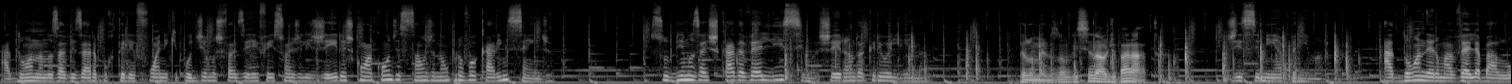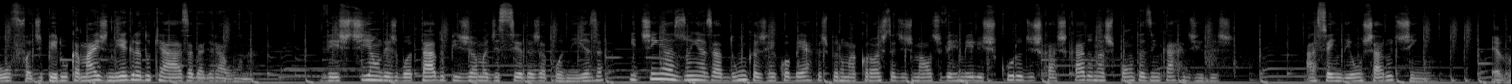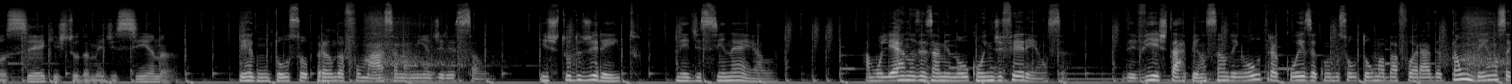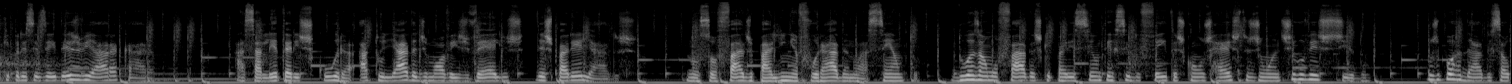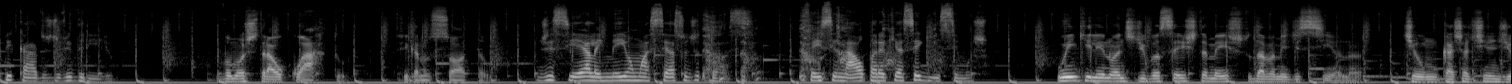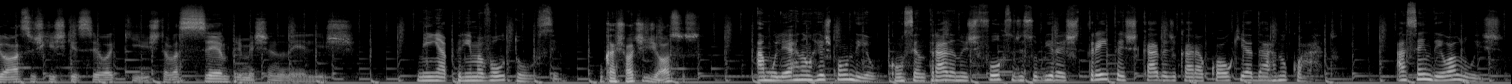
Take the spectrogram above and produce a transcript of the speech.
A dona nos avisara por telefone que podíamos fazer refeições ligeiras com a condição de não provocar incêndio. Subimos a escada velhíssima, cheirando a criolina. Pelo menos não vi sinal de barata, disse minha prima. A dona era uma velha balofa de peruca mais negra do que a asa da graúna. Vestia um desbotado pijama de seda japonesa e tinha as unhas aduncas recobertas por uma crosta de esmalte vermelho escuro descascado nas pontas encardidas. Acendeu um charutinho. É você que estuda medicina? Perguntou soprando a fumaça na minha direção. Estudo direito. Medicina é ela. A mulher nos examinou com indiferença. Devia estar pensando em outra coisa quando soltou uma baforada tão densa que precisei desviar a cara. A saleta era escura, atulhada de móveis velhos, desparelhados. No sofá de palhinha furada no assento, duas almofadas que pareciam ter sido feitas com os restos de um antigo vestido, os bordados salpicados de vidrilho. Vou mostrar o quarto. Fica no sótão. Disse ela em meio a um acesso de tosse. Fez sinal para que a seguíssemos. O inquilino antes de vocês também estudava medicina. Tinha um caixotinho de ossos que esqueceu aqui. Estava sempre mexendo neles. Minha prima voltou-se. Um caixote de ossos? A mulher não respondeu, concentrada no esforço de subir a estreita escada de caracol que ia dar no quarto. Acendeu a luz.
